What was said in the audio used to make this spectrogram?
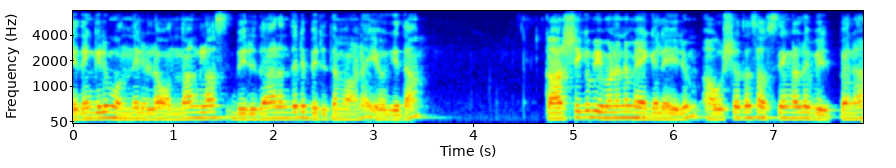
ഏതെങ്കിലും ഒന്നിലുള്ള ഒന്നാം ക്ലാസ് ബിരുദാനന്തര ബിരുദമാണ് യോഗ്യത. കാർഷിക വിപണന മേഖലയിലും ഔഷധ സസ്യങ്ങളുടെ വിൽപ്പന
